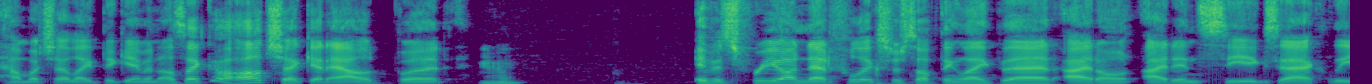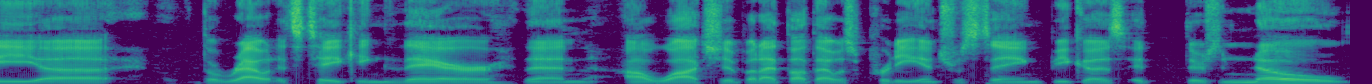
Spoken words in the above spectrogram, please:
how much I liked the game, and I was like, oh, I'll check it out. But mm-hmm. if it's free on Netflix or something like that, I don't, I didn't see exactly uh, the route it's taking there. Then I'll watch it. But I thought that was pretty interesting because it there's no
